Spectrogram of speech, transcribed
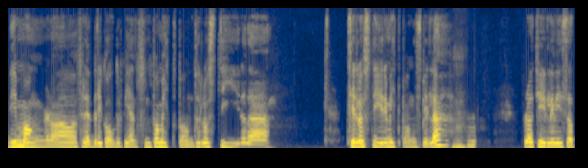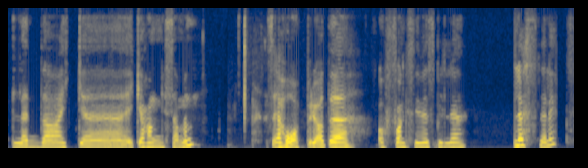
de mangla Fredrik Oldrup Jensen på midtbanen til å styre det Til å styre midtbanespillet. Mm. For det er tydeligvis at ledda ikke, ikke hang sammen. Så jeg håper jo at det offensive spillet løsner litt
